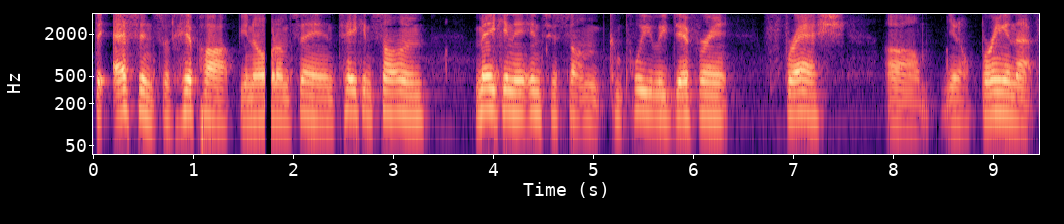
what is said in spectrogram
the essence of hip hop. You know what I'm saying? Taking something, making it into something completely different, fresh. Um, you know, bringing that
